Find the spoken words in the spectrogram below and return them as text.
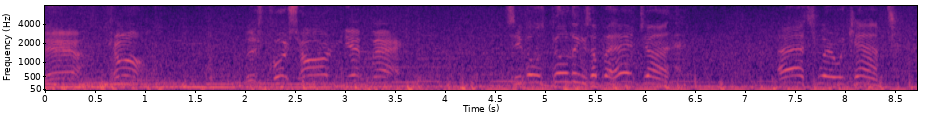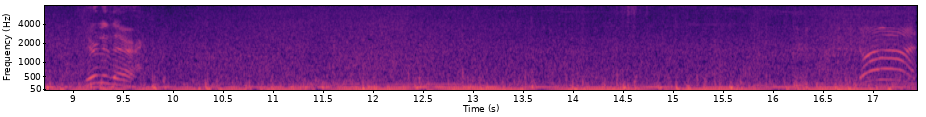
Yeah, come on. Let's push hard and get back. See those buildings up ahead, John? That's where we camped. Nearly there. Come on!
